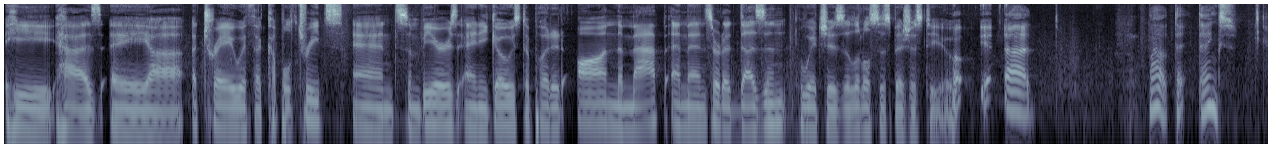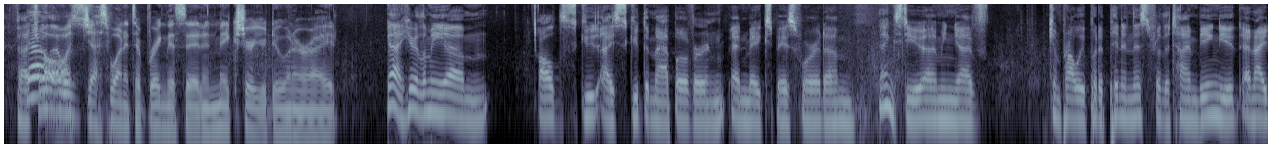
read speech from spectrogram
he has a uh, a tray with a couple treats and some beers, and he goes to put it on the map, and then sort of doesn't, which is a little suspicious to you. Oh, uh, wow, th- thanks, Facio. Oh, that was I just wanted to bring this in and make sure you're doing all right. Yeah, here, let me um I'll scoot I scoot the map over and, and make space for it. Um thanks to you. I mean I've can probably put a pin in this for the time being. You, and I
